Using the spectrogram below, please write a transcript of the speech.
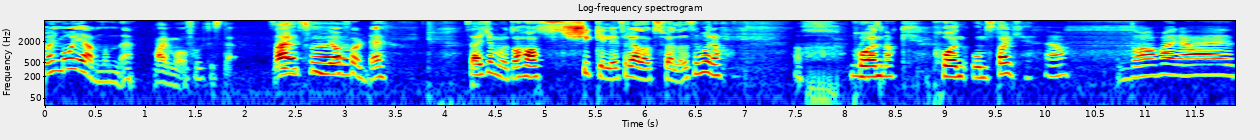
Man må gjennom det. Man må faktisk det. Så Nei, det. Så jeg kommer til å ha skikkelig fredagsfølelse i morgen. Må På en- På en onsdag. Ja. Da har jeg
